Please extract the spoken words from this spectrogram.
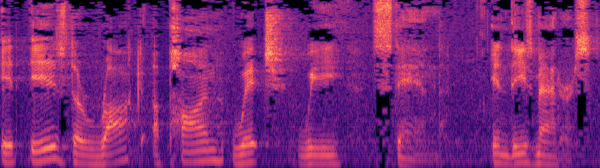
it is the rock upon which we stand in these matters.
